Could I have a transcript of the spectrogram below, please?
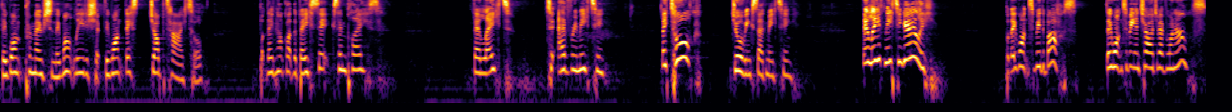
They want promotion, they want leadership, they want this job title, but they've not got the basics in place. They're late to every meeting. They talk during said meeting. They leave meeting early, but they want to be the boss. They want to be in charge of everyone else.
